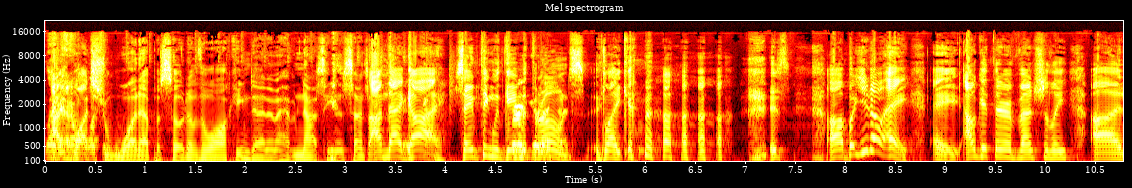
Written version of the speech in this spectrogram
Like, I've watched watch one episode of The Walking Dead and I have not seen it since. I'm that guy. Same thing with Game of Thrones. Like, it's, uh, but you know, hey, hey, I'll get there eventually. Uh,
